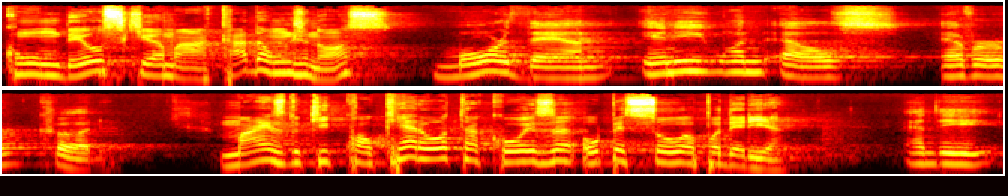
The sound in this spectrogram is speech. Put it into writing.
com um Deus que ama a cada um de nós more than anyone else ever could. mais do que qualquer outra coisa ou pessoa poderia. And the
